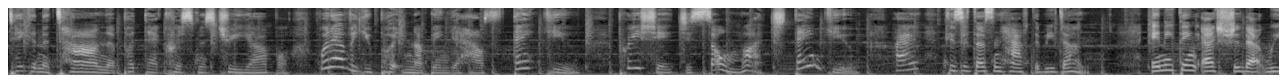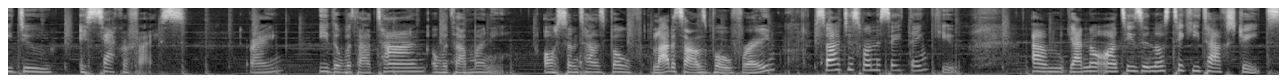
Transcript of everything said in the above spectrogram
taking the time to put that Christmas tree up or whatever you putting up in your house. Thank you. Appreciate you so much. Thank you. Right? Because it doesn't have to be done. Anything extra that we do is sacrifice right? Either with our time or with our money, or sometimes both. A lot of times both, right? So I just want to say thank you. Um, y'all know aunties in those TikTok streets.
